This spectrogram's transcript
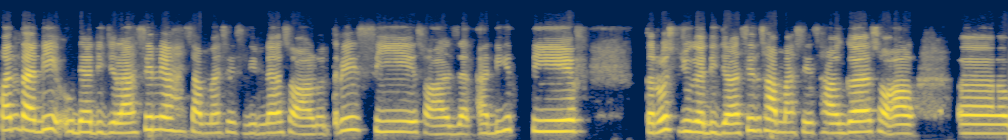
Kan tadi udah dijelasin ya sama Sis Dinda soal nutrisi, soal zat aditif, terus juga dijelasin sama Sis Haga soal uh,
